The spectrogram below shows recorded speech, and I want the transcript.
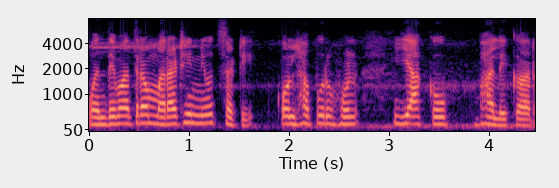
वंदे मातरम मराठी न्यूजसाठी कोल्हापूरहून याकोब भालेकर.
